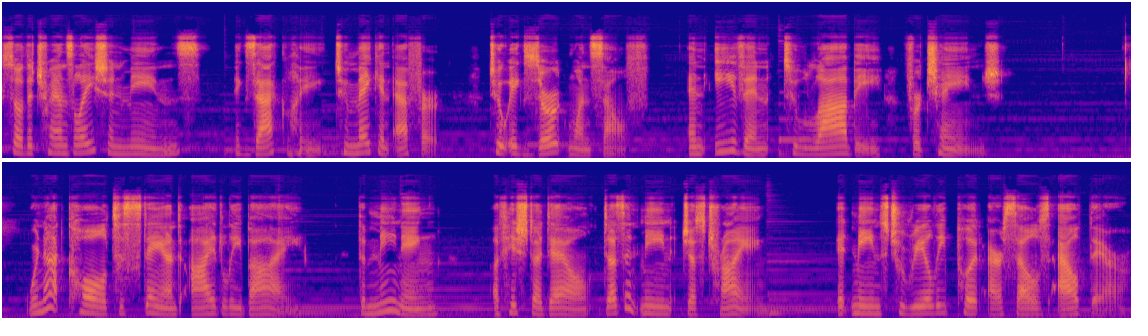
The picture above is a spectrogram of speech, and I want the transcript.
So the translation means exactly to make an effort, to exert oneself, and even to lobby for change. We're not called to stand idly by. The meaning of Hishtadel doesn't mean just trying, it means to really put ourselves out there,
